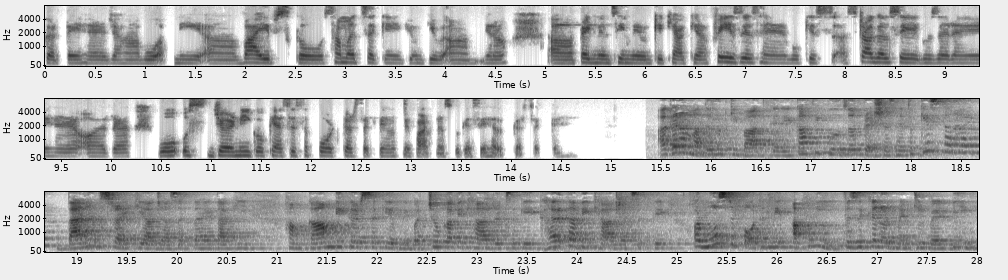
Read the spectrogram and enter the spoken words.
करते हैं, जहाँ वो अपनी वाइफ्स को समझ सकें कि उनकी यू नो प्रेगनेंसी में उनके क्या क्या फेजेस हैं, वो किस स्ट्रगल स्ट्रगल से गुजर रहे हैं और वो उस जर्नी को कैसे सपोर्ट कर सकते हैं अपने पार्टनर्स को कैसे हेल्प कर सकते हैं। अगर हम मदरहुड की बात करें काफ़ी पुल्स और प्रेशर्स हैं तो किस तरह बैलेंस ट्राई किया जा सकता है ताकि हम काम भी कर सके अपने बच्चों का भी ख्याल रख सके घर का भी ख्याल रख सकते और मोस्ट इंपॉर्टेंटली अपनी फ़िज़िकल और मेंटल वेलबींग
